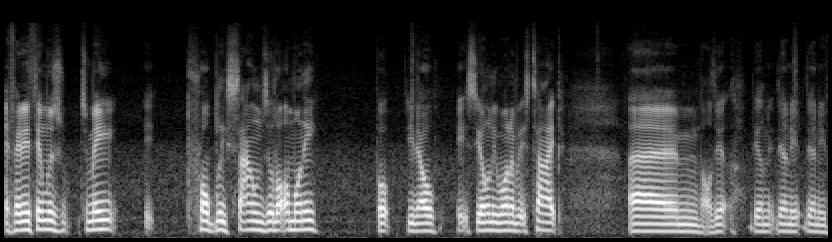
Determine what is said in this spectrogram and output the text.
If anything was, to me, it probably sounds a lot of money, but, you know, it's the only one of its type. Um, or the, the, only, the, only, the only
